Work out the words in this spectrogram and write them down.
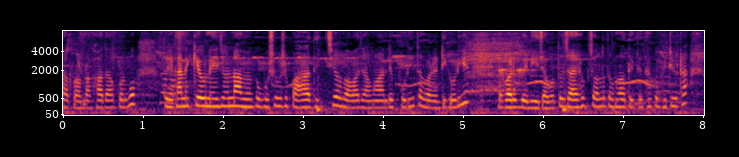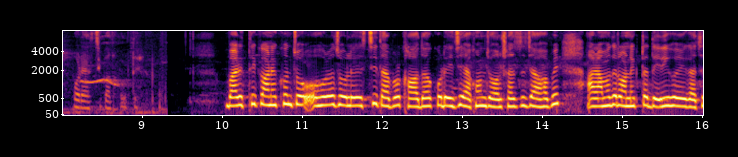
তারপর আমরা খাওয়া দাওয়া করব। তো এখানে কেউ নেই জন্য আমি ওকে বসে বসে পাহারা দিচ্ছি, ওর বাবা জামা আনলে পুরি তারপর রেডি করিয়ে একবারে বেরিয়ে যাব। তো যাই হোক, চলো তোমরাও দেখতে থাকো ভিডিওটা, পরে আসছি কথা বলতে। বাড়ির থেকে অনেকক্ষণ হলো চলে এসেছি, তারপর খাওয়া দাওয়া করে এই যে এখন জল সাজতে যাওয়া হবে। আর আমাদের অনেকটা দেরি হয়ে গেছে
